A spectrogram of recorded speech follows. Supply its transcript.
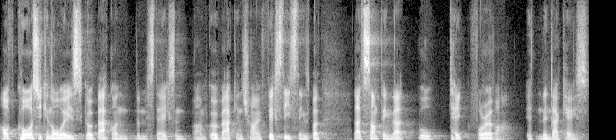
Of course, you can always go back on the mistakes and um, go back and try and fix these things, but that's something that will take forever in, in that case.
